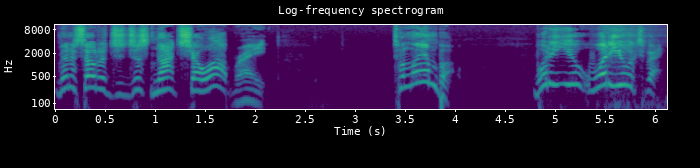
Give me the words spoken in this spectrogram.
Minnesota to just not show up Right. to Lambeau. What do you what do you expect?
